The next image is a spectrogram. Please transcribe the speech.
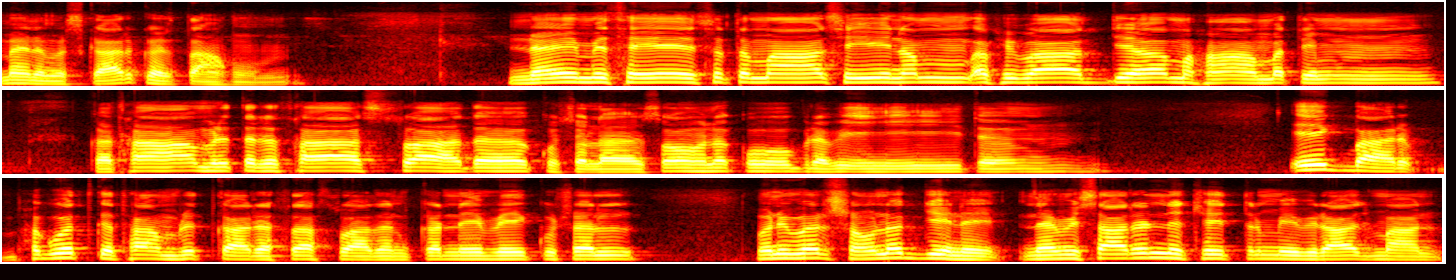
मैं नमस्कार करता हूँ। नय मिसे सुतमासीनम अभिवाद्य महामतिम। स्वाद कुशल सोहन को ब्रवीत। एक बार भगवत कथा अमृत का रसास्वादन करने में कुशल मुनिवर सौनक जी ने नैमिषारण्य क्षेत्र में विराजमान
